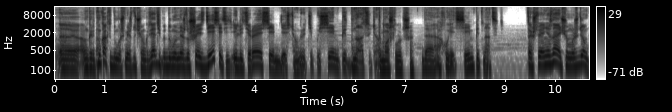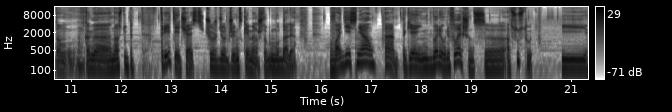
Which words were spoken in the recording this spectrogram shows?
Э, Он говорит, ну как ты думаешь, между чем? Он говорит, я типа думаю, между 6-10 или тире 7-10. Он говорит, типа 7-15. Ты можешь лучше. Да, охуеть, 7-15. Так что я не знаю, что мы ждем там, когда наступит третья часть, что ждет Джеймс Кэмерон, чтобы ему дали. В воде снял. А, так я не говорил, Reflections э, отсутствует. И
